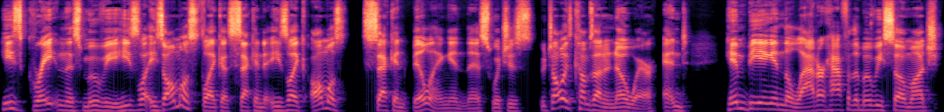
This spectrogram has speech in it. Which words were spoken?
he's great in this movie. He's like he's almost like a second. He's like almost second billing in this, which is which always comes out of nowhere. And him being in the latter half of the movie so much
